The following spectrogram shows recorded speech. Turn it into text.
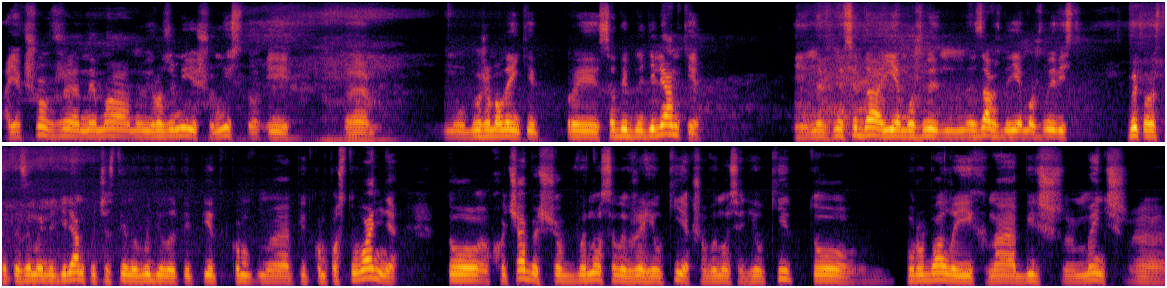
А якщо вже нема, ну і розумієш, що місто і е, ну, дуже маленькі присадибні ділянки, і не, не, всегда є можлив, не завжди є можливість використати земельну ділянку, частину виділити під, е, під компостування, то хоча б щоб виносили вже гілки, якщо виносять гілки, то порубали їх на більш-менш е,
